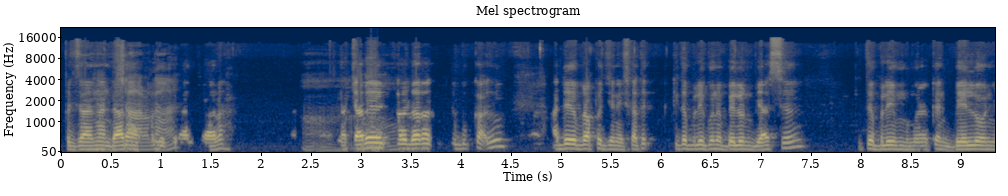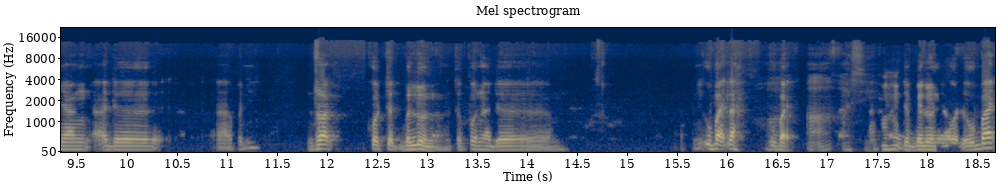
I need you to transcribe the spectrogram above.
perjalanan darah lah. lebih lancar lah. Uh, nah, cara uh, salur darah terbuka tu ada berapa jenis. Kata kita boleh guna belon biasa, kita boleh menggunakan belon yang ada apa ni? drug coated balloon ataupun ada ubat lah ubat. Uh, uh, ada balloon ada ubat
